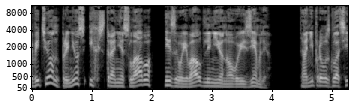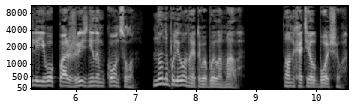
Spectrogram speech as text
Ведь он принес их стране славу и завоевал для нее новые земли. Они провозгласили его пожизненным консулом, но Наполеону этого было мало. Он хотел большего.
